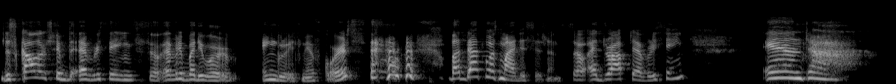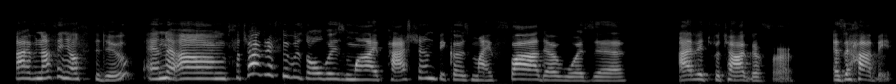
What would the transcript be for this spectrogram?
the scholarship, everything. So everybody were angry with me, of course, but that was my decision. So I dropped everything and uh, I have nothing else to do. And um, photography was always my passion because my father was a avid photographer as a hobby.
